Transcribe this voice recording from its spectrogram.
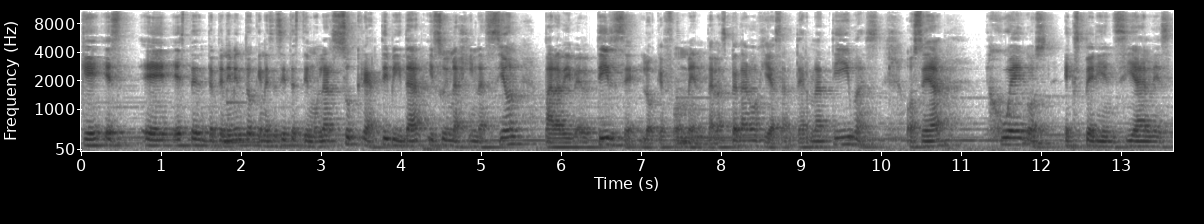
que es eh, este entretenimiento que necesita estimular su creatividad y su imaginación para divertirse, lo que fomenta las pedagogías alternativas, o sea, juegos experienciales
